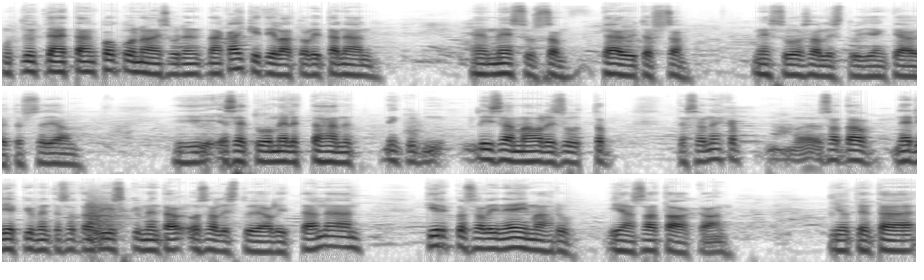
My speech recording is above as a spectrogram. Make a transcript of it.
Mutta nyt näetään kokonaisuuden, että nämä kaikki tilat oli tänään messussa käytössä, messuosallistujien käytössä. Ja, ja se tuo meille tähän nyt niin kuin lisää mahdollisuutta. Tässä on ehkä 140-150 osallistujaa oli tänään. Kirkkosalin ei mahdu ihan sataakaan, joten tämä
